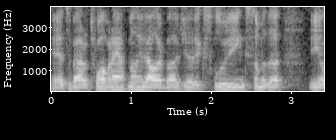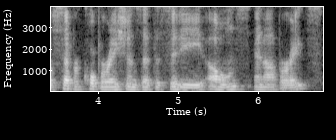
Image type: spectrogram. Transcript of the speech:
It's about a twelve and a half million dollar budget, excluding some of the, you know, separate corporations that the city owns and operates.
